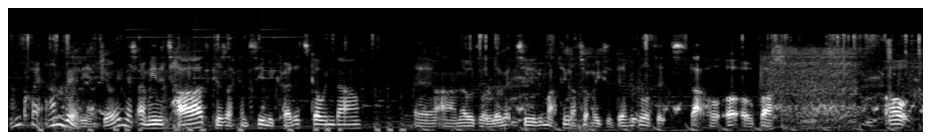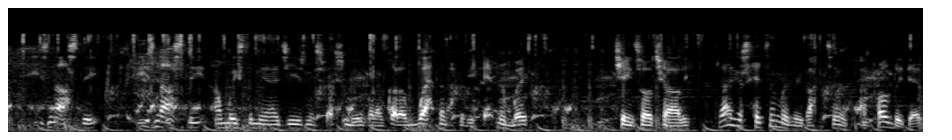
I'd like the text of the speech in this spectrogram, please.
I'm quite, I'm really enjoying this. I mean, it's hard because I can see my credits going down. Uh, I know there's a limit to them. I think that's what makes it difficult. It's that whole uh oh boss. Oh, he's nasty. He's nasty. I'm wasting my energy using my special move when I've got a weapon I could be hitting him with. Chainsaw Charlie. Did I just hit him with me back to him? I probably did.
